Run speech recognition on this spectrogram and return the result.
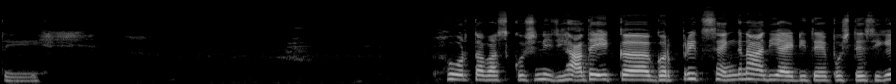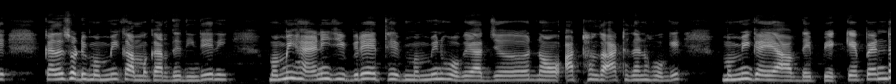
ਤੇ ਹੋਰ ਤਾਂ ਬਸ ਕੁਛ ਨਹੀਂ ਜੀ। ਹਾਂ, ਤੇ ਇੱਕ ਗੁਰਪ੍ਰੀਤ ਸਿੰਘ ਨਾਂ ਦੀ ਆਈਡੀ ਤੇ ਪੁੱਛਦੇ ਸੀਗੇ। ਕਹਿੰਦੇ, ਤੁਹਾਡੀ ਮੰਮੀ ਕੰਮ ਕਰਦੇ ਦਿੰਦੇ ਨਹੀਂ ਮੰਮੀ ਹੈ ਨਹੀਂ ਜੀ ਵੀਰੇ, ਇੱਥੇ ਮੰਮੀ ਨੂੰ ਹੋ ਗਏ ਅੱਜ 9 8 ਦਾ 8 ਦਿਨ ਹੋ ਗਏ। ਮੰਮੀ ਗਏ ਆਪਦੇ ਪੇਕੇ ਪਿੰਡ,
